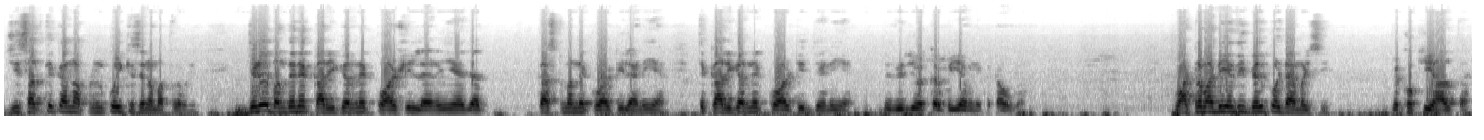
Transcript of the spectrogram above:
ਜੀ ਸਦਕੇ ਕਰਨ ਆਪਣੇ ਨੂੰ ਕੋਈ ਕਿਸੇ ਨਾਲ ਮਤਲਬ ਨਹੀਂ। ਜਿਹੜੇ ਬੰਦੇ ਨੇ ਕਾਰੀਗਰ ਨੇ ਕੁਆਲਿਟੀ ਲੈਣੀ ਹੈ ਜਾਂ ਕਸਟਮਰ ਨੇ ਕੁਆਲਿਟੀ ਲੈਣੀ ਹੈ, ਤੇ ਕਾਰੀਗਰ ਨੇ ਕੁਆਲਿਟੀ ਦੇਣੀ ਹੈ ਤੇ ਵੀਰ ਜੀ 1 ਰੁਪਈਆ ਵੀ ਨਹੀਂ ਘਟਾਊਗਾ। ਵਾਟਰ ਬਾਡੀਆਂ ਦੀ ਬਿਲਕੁਲ ਡੈਮੇਜ ਸੀ। ਵੇਖੋ ਕੀ ਹਾਲਤ ਹੈ।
